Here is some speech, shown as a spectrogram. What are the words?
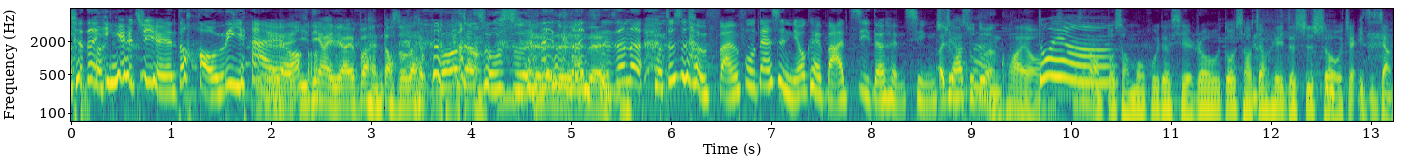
觉得音乐剧演员都好厉害哦。一定要一定要，不然到时候再播这出事。那歌词真的就是很繁复，但是你又可以把它记得很清楚，而且它速度很快哦。对啊，就是那种多少模糊的血肉，多少焦黑的尸首，就一直这样。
